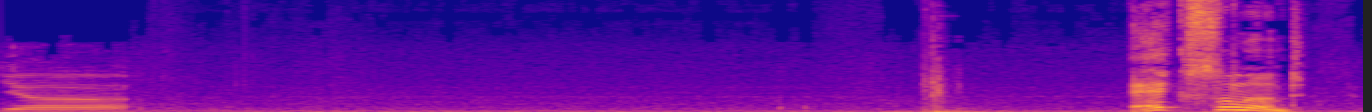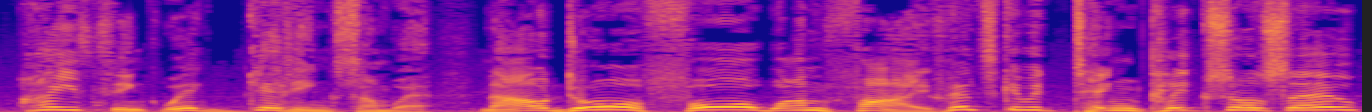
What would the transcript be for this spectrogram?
4. Excellent. I think we're getting somewhere. Now, door 415. Let's give it 10 clicks or so.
